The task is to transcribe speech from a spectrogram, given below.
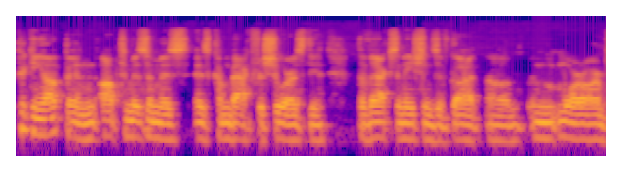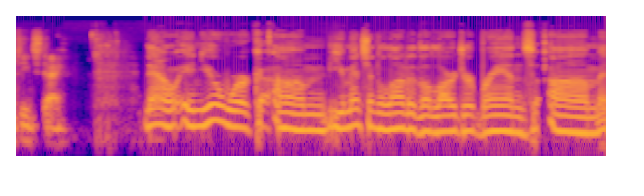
picking up, and optimism has has come back for sure as the the vaccinations have got um, more arms each day. Now, in your work, um, you mentioned a lot of the larger brands um,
